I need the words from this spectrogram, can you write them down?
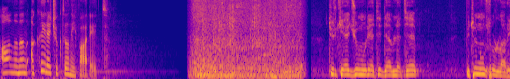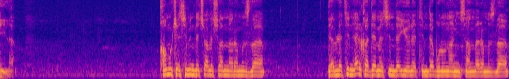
alnının akıyla çıktığını ifade etti. Türkiye Cumhuriyeti Devleti bütün unsurlarıyla kamu kesiminde çalışanlarımızla devletin her kademesinde yönetimde bulunan insanlarımızla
